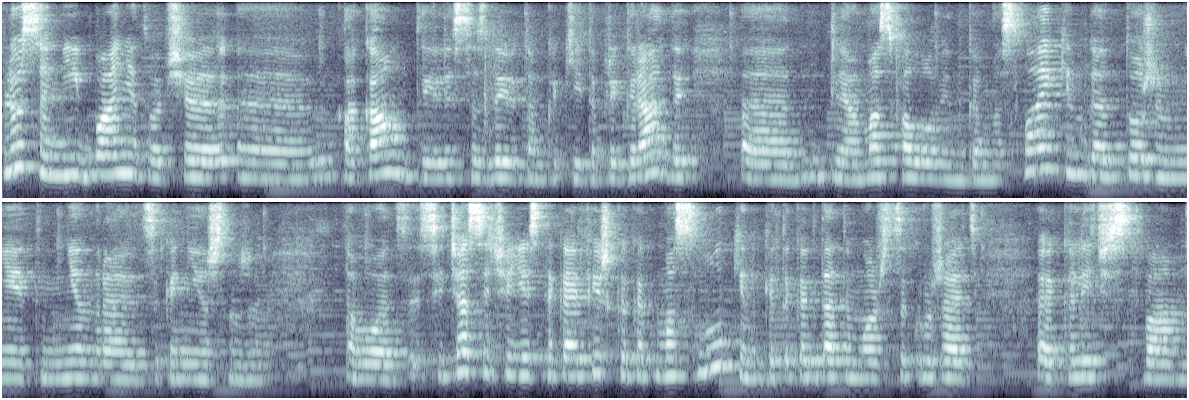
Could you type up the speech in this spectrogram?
Плюс они банят вообще э, аккаунты или создают там какие-то преграды э, для масс-фолловинга, масс-лайкинга. Тоже мне это не нравится, конечно же. Вот. Сейчас еще есть такая фишка, как маслукинг. Это когда ты можешь загружать э, количество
